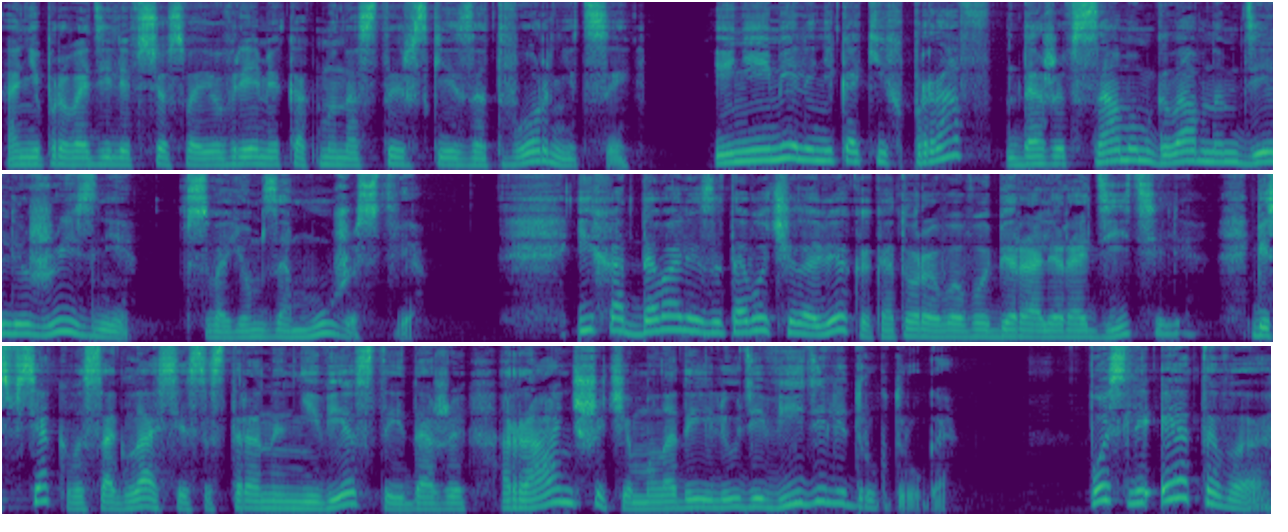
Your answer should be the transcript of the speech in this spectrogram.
они проводили все свое время как монастырские затворницы – и не имели никаких прав даже в самом главном деле жизни, в своем замужестве. Их отдавали за того человека, которого выбирали родители, без всякого согласия со стороны невесты и даже раньше, чем молодые люди видели друг друга. После этого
